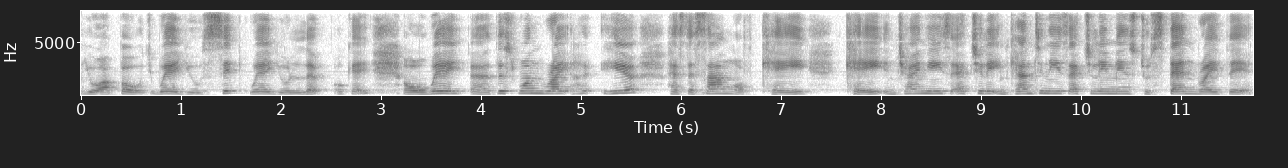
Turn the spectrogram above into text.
your abode where you sit where you live okay? Or where uh, this one right here has the sound of k. K in Chinese actually in Cantonese actually means to stand right there.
